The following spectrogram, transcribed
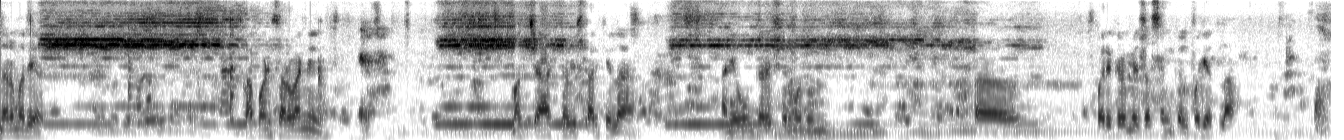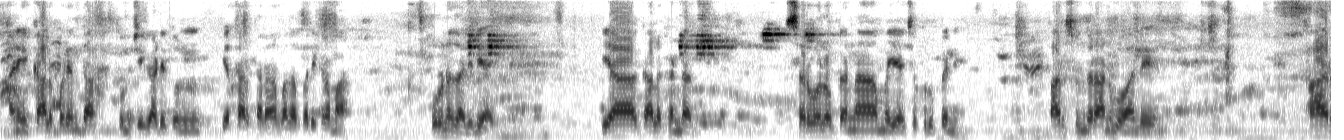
नर्मदे. आपण सर्वांनी मागच्या अठ्ठावीस तारखेला आणि ओंकारेश्वरमधून परिक्रमेचा संकल्प घेतला. आणि कालपर्यंत तुमची गाडीतून यथार्थ नर्मदा परिक्रमा पूर्ण झालेली आहे. या कालखंडात सर्व लोकांना मैयाच्या कृपेने फार सुंदर अनुभव आले. फार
